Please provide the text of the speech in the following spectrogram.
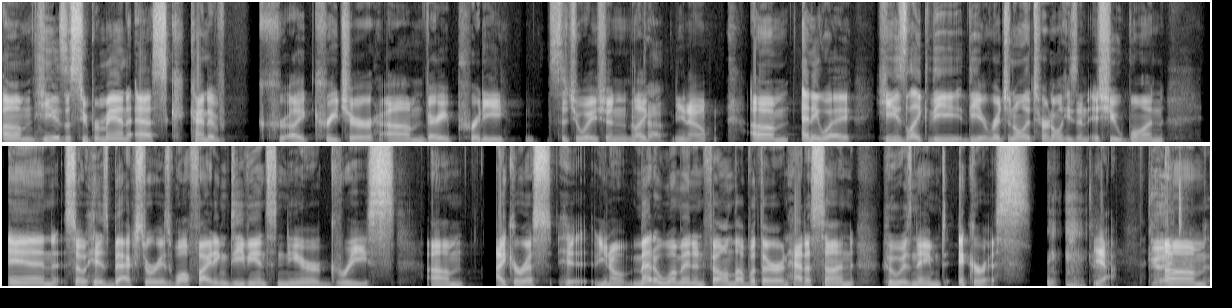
um, he is a Superman esque kind of cr- like creature. Um, very pretty situation. Like Okay. you know. Um, anyway, he's like the the original Eternal. He's in issue one, and so his backstory is while fighting deviants near Greece. Um, Ikaris, you know, met a woman and fell in love with her and had a son who was named Icarus. yeah. Good. Um,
